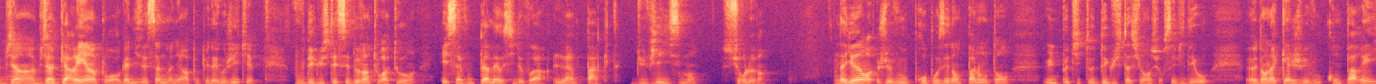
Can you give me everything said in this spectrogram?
bien, bien carrés hein, pour organiser ça de manière un peu pédagogique. Vous dégustez ces deux vins tour à tour et ça vous permet aussi de voir l'impact du vieillissement sur le vin. D'ailleurs, je vais vous proposer dans pas longtemps une petite dégustation sur ces vidéos dans laquelle je vais vous comparer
